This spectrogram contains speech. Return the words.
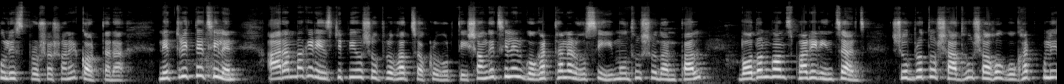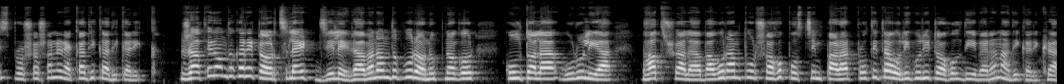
পুলিশ প্রশাসনের কর্তারা। নেতৃত্বে ছিলেন আরামবাগের এসডিপিও সুপ্রভাত চক্রবর্তী, সঙ্গে ছিলেন গোঘাট থানার ওসি মধুসূদন পাল বদনগঞ্জ ফাঁড়ির ইনচার্জ সুব্রত সাধু সহ গোঘাট পুলিশ প্রশাসনের একাধিক আধিকারিক। রাতের অন্ধকারে টর্চ লাইট জেলে রামানন্দপুর, অনুপনগর, কুলতলা, গুরুলিয়া, ভাতশালা, বাবুরামপুর সহ পশ্চিম পাড়ার প্রতিটা অলিগুলি টহল দিয়ে বেড়ান আধিকারিকরা।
